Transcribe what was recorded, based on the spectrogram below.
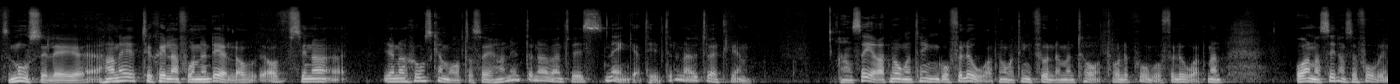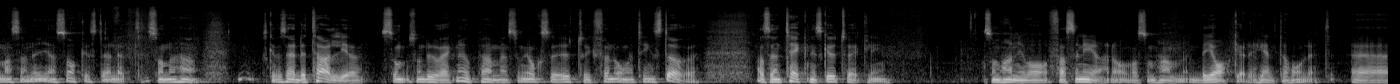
Så Mosul är, han är till skillnad från en del av, av sina generationskamrater så är han inte nödvändigtvis negativ till den här utvecklingen. Han ser att någonting går förlorat, någonting fundamentalt håller på att gå förlorat. Men å andra sidan så får vi en massa nya saker istället. Sådana här ska vi säga, detaljer som, som du räknar upp här men som också är uttryck för någonting större. Alltså en teknisk utveckling som han ju var fascinerad av och som han bejakade helt och hållet. Eh,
